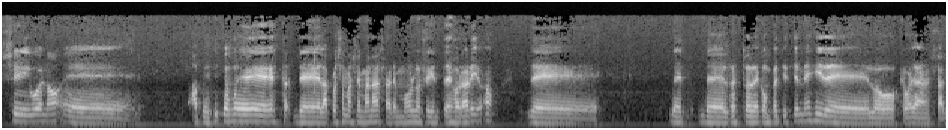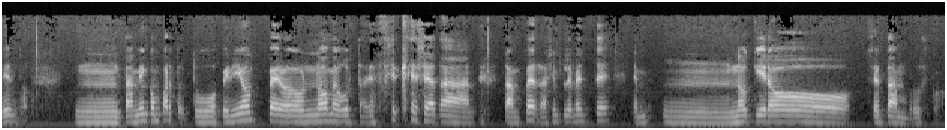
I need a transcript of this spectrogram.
Sí, bueno, eh, a principios de, esta- de la próxima semana sabremos los siguientes horarios de, de- del resto de competiciones y de los que vayan saliendo. Mm, también comparto tu opinión, pero no me gusta decir que sea tan, tan perra. Simplemente em, mm, no quiero ser tan brusco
